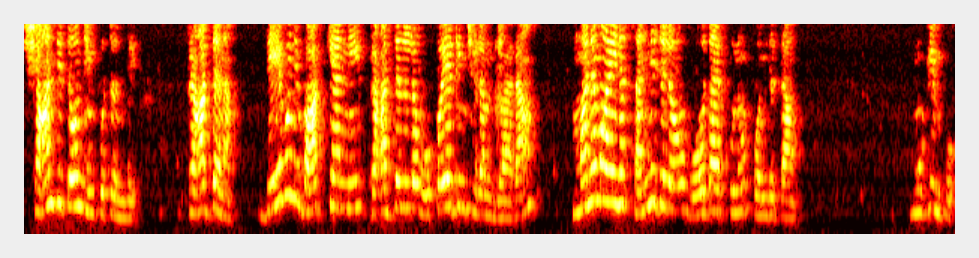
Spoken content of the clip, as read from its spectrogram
శాంతితో నింపుతుంది. ప్రార్థన. దేవుని వాక్యాన్ని ప్రార్థనలో ఉపయోగించడం ద్వారా మనం ఆయన సన్నిధిలో ఓదార్పును పొందుతాం. ముగింపు.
